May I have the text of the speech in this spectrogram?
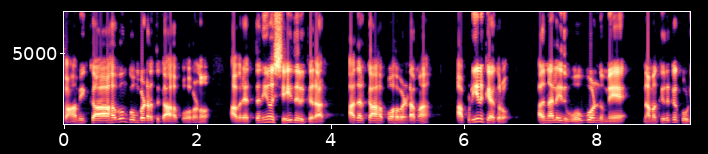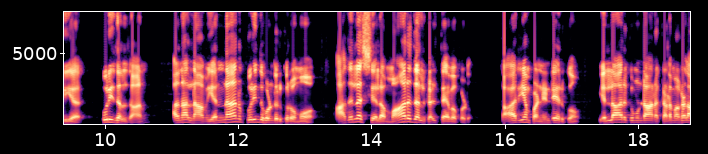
சுவாமிக்காகவும் கும்பிடுறதுக்காக போகணும். அவர் எத்தனையோ செய்திருக்கிறார். அதற்காக போக வேண்டாமா? அப்படின்னு கேட்குறோம் அதனால இது ஒவ்வொன்றுமே நமக்கு இருக்கக்கூடிய புரிதல் தான். அதனால் நாம் என்னன்னு புரிந்து கொண்டிருக்கிறோமோ அதில் சில மாறுதல்கள் தேவைப்படும். காரியம் பண்ணிகிட்டே இருக்கும். எல்லாருக்கும் உண்டான கடமைகளை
